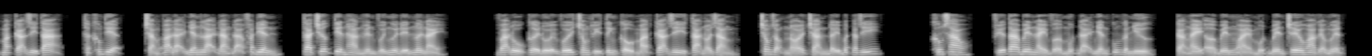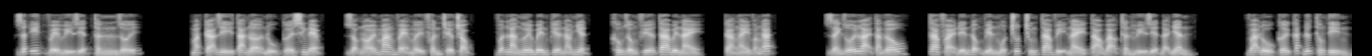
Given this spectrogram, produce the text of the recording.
mặt cạ gì tạ, thật không tiện, chẳng ba đại nhân lại đang đã phát điên, ta trước tiên hàn huyền với ngươi đến nơi này. Và đủ cười đối với trong thủy tinh cầu mặt cạ gì tạ nói rằng, trong giọng nói tràn đầy bất đắc dĩ. Không sao, phía ta bên này vợ một đại nhân cũng gần như, cả ngày ở bên ngoài một bên trêu hoa gạo nguyệt, rất ít về hủy diệt thần giới. Mặt cạ gì tạ nở nụ cười xinh đẹp, giọng nói mang vẻ mấy phần trêu chọc, vẫn là ngươi bên kia náo nhiệt, không giống phía ta bên này, cả ngày vắng ngắt rảnh rỗi lại tán gẫu, ta phải đến động viên một chút chúng ta vị này táo bạo thần hủy diệt đại nhân. Và đồ cơi cắt đứt thông tin,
